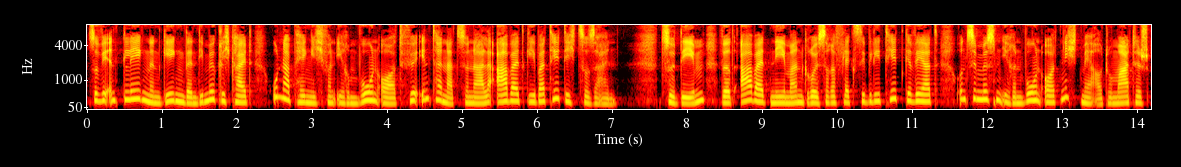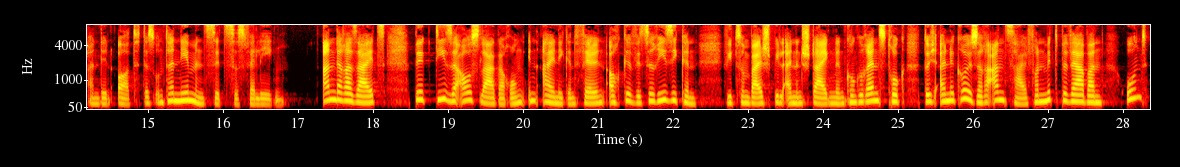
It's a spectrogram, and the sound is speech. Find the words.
sowie entlegenen Gegenden die Möglichkeit, unabhängig von ihrem Wohnort für internationale Arbeitgeber tätig zu sein. Zudem wird Arbeitnehmern größere Flexibilität gewährt und sie müssen ihren Wohnort nicht mehr automatisch an den Ort des Unternehmenssitzes verlegen. Andererseits birgt diese Auslagerung in einigen Fällen auch gewisse Risiken, wie zum Beispiel einen steigenden Konkurrenzdruck durch eine größere Anzahl von Mitbewerbern und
